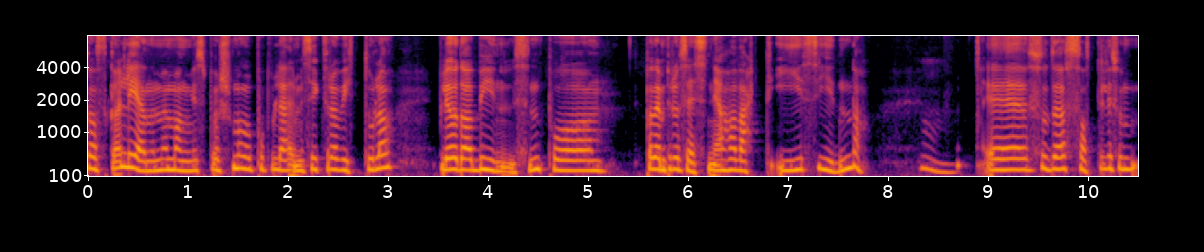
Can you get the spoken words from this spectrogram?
ganske alene med mange spørsmål, og populærmusikk fra Vittola ble jo da begynnelsen på, på den prosessen jeg har vært i siden, da. Mm. Eh, så da satt det liksom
